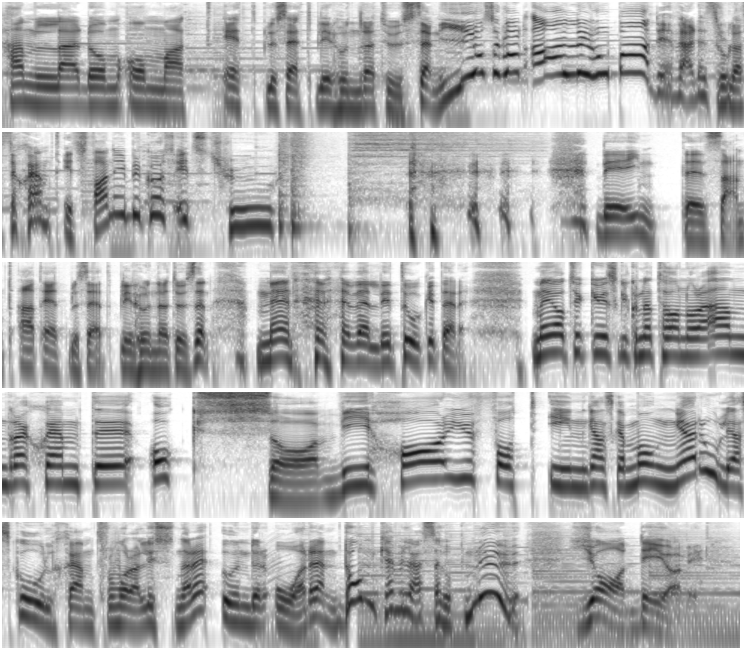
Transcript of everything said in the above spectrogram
Handlar de om att 1 plus 1 blir 100 000? Ja, såklart allihopa! Det är världens roligaste skämt. It's funny because it's true. det är inte sant att 1 plus 1 blir 100 000, men väldigt tokigt är det. Men jag tycker vi skulle kunna ta några andra skämt eh, också. Vi har ju fått in ganska många roliga skolskämt från våra lyssnare under åren. De kan vi läsa upp nu! Ja, det gör vi.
